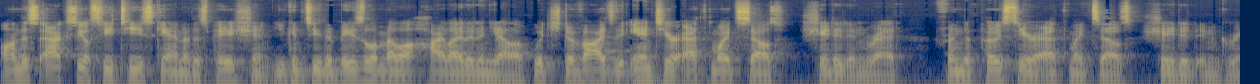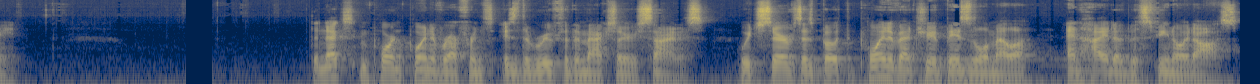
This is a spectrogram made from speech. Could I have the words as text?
On this axial CT scan of this patient, you can see the basal lamella highlighted in yellow, which divides the anterior ethmoid cells, shaded in red, from the posterior ethmoid cells, shaded in green. The next important point of reference is the roof of the maxillary sinus, which serves as both the point of entry of basal lamella and height of the sphenoid os.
